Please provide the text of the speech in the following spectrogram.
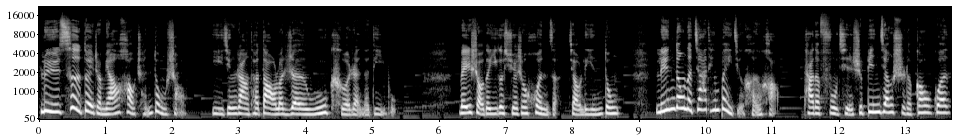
屡次对着苗浩辰动手，已经让他到了忍无可忍的地步。为首的一个学生混子叫林东，林东的家庭背景很好，他的父亲是滨江市的高官，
